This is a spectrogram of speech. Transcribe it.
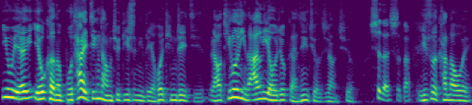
因为也有可能不太经常去迪士尼的，也会听这集，然后听了你的案例以后就感兴趣了，就想去了，是的，是的。一次看到位。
